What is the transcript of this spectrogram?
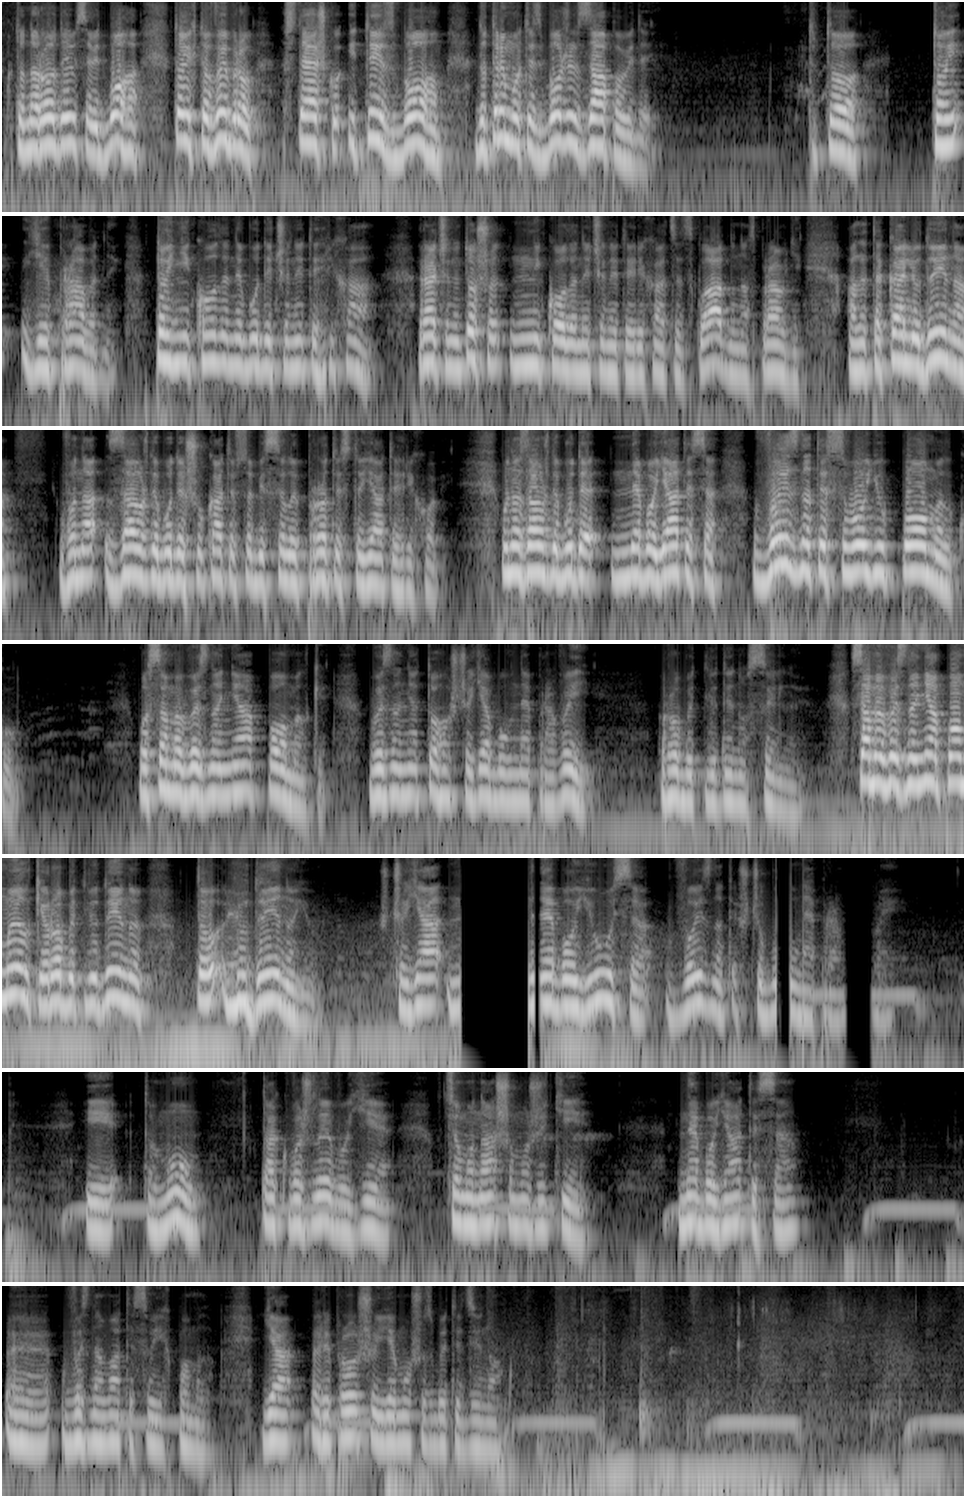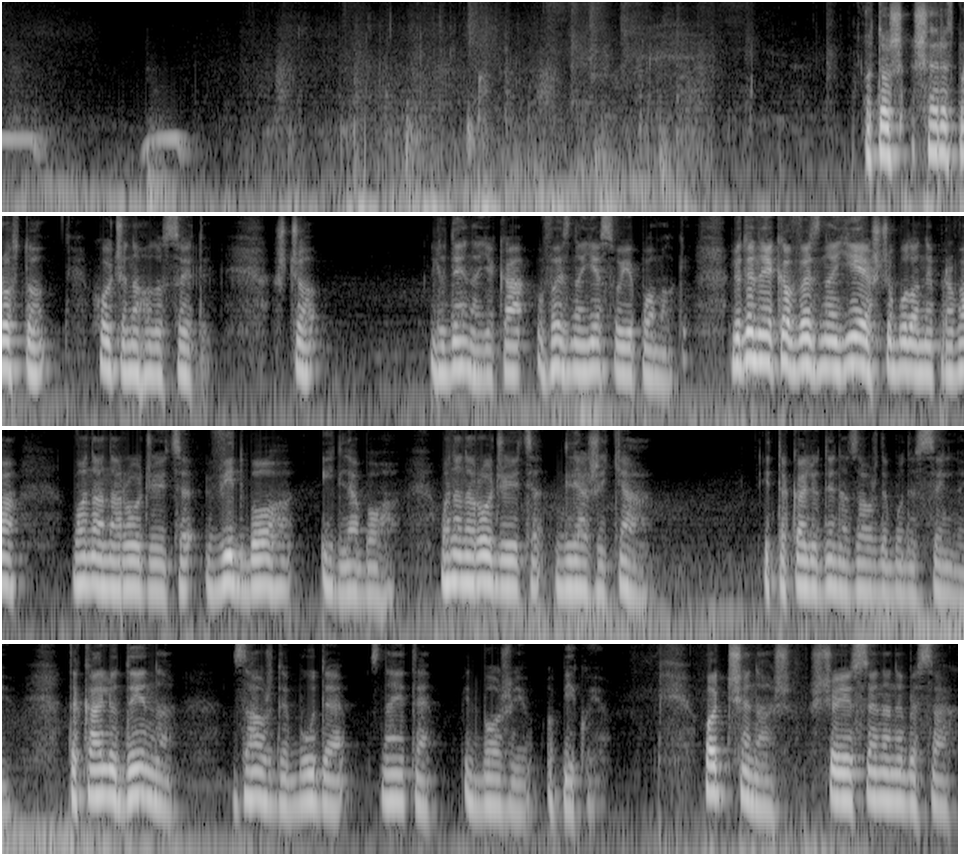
хто народився від Бога, той, хто вибрав стежку іти з Богом, дотримуватись Божих заповідей, Тобто той є праведний, той ніколи не буде чинити гріха. Радше не то, що ніколи не чинити гріха, це складно насправді. Але така людина, вона завжди буде шукати в собі сили протистояти гріхові. Вона завжди буде не боятися визнати свою помилку. Бо саме визнання помилки, визнання того, що я був неправий, робить людину сильною. Саме визнання помилки робить людину то людиною, що я не боюся визнати, що був неправий. І тому так важливо є в цьому нашому житті не боятися е, визнавати своїх помилок. Я перепрошую, я мушу збити дзвінок. Отож, ще раз просто хочу наголосити, що людина, яка визнає свої помилки, людина, яка визнає, що була неправа, вона народжується від Бога і для Бога. Вона народжується для життя. І така людина завжди буде сильною. Така людина завжди буде, знаєте, під Божою опікою. Отче наш, що єси на небесах,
